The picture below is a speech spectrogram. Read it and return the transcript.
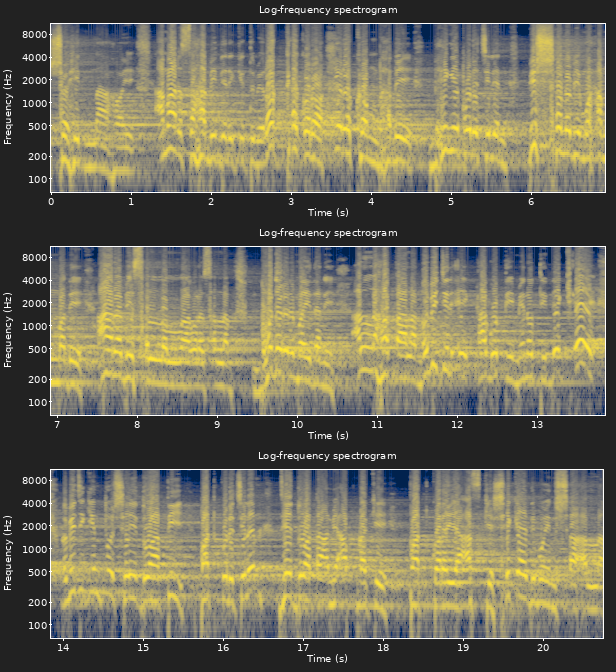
শহীদ না হয়। আমার সাহাবিদেরকে তুমি রক্ষা করো। এরকম ভাবে ভেঙে পড়েছিলেন বিশ্বনবী মুহাম্মাদে আরবি আলাইহি সাল্লাম বদরের ময়দানে। আল্লাহ তাআলা নবীজির এই কাগতি মেনতি দেখে নবীজি কিন্তু সেই দোয়াটি পাঠ করেছিলেন। যে দোয়াটা আমি আপনাকে পাঠ করাইয়া আজকে শেখাই দেব ইনশা আল্লাহ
